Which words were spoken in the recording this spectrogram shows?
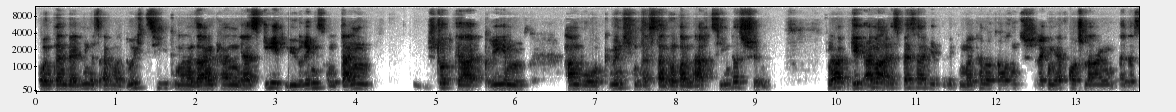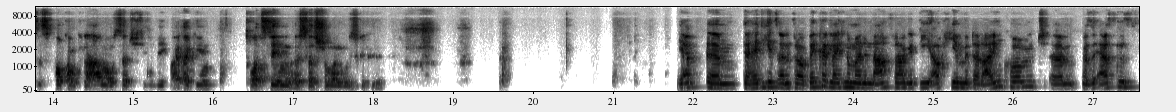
und dann Berlin das einfach mal durchzieht und man dann sagen kann, ja, es geht übrigens und dann Stuttgart, Bremen, Hamburg, München das dann irgendwann nachziehen, das ist schön. Na, geht einmal alles besser, geht, man kann noch tausend Strecken mehr vorschlagen, das ist vollkommen klar, man muss natürlich diesen Weg weitergehen. Trotzdem ist das schon mal ein gutes Gefühl. Ja, ähm, da hätte ich jetzt an Frau Becker gleich nochmal eine Nachfrage, die auch hier mit da reinkommt. Ähm, also erstens,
